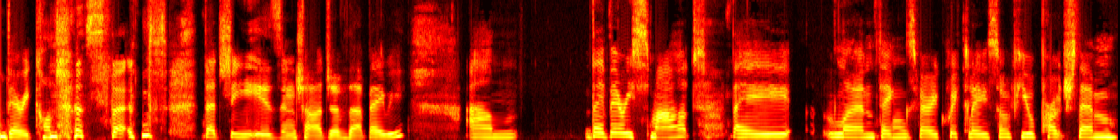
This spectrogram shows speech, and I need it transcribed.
very conscious that that she is in charge of that baby. Um, they're very smart. They learn things very quickly. So if you approach them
